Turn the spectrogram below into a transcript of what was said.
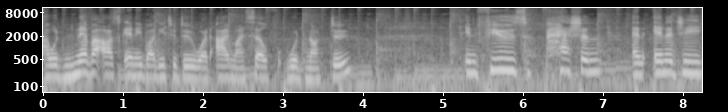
I would never ask anybody to do what I myself would not do. Infuse passion and energy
